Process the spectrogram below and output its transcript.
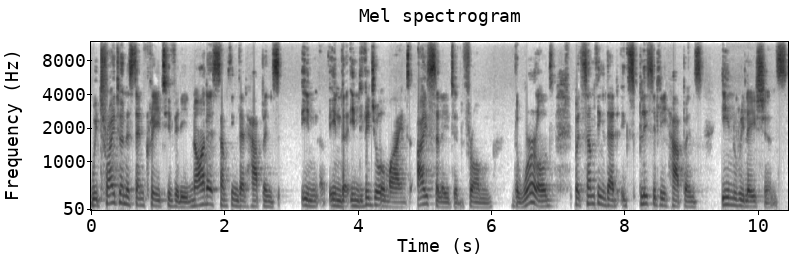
we try to understand creativity not as something that happens in in the individual mind isolated from the world but something that explicitly happens in relations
